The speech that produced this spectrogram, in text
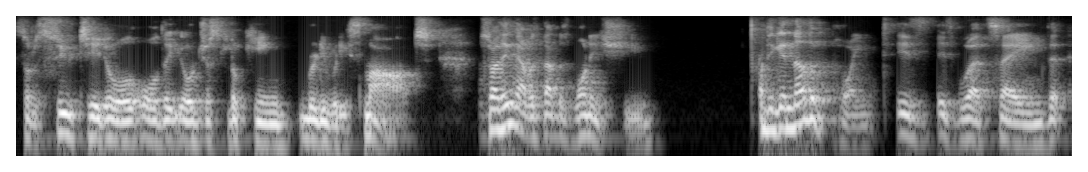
sort of suited or, or that you're just looking really, really smart. So I think that was that was one issue. I think another point is is worth saying that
